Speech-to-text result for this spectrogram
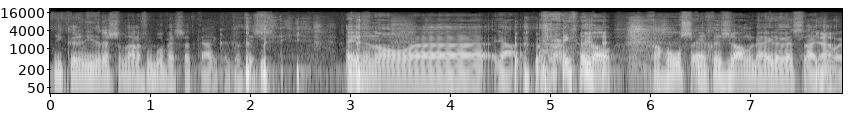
Die kunnen niet rustig naar een voetbalwedstrijd kijken. Dat is een en al, eh, ja, een en al gehos en gezang de hele wedstrijd ja. door.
